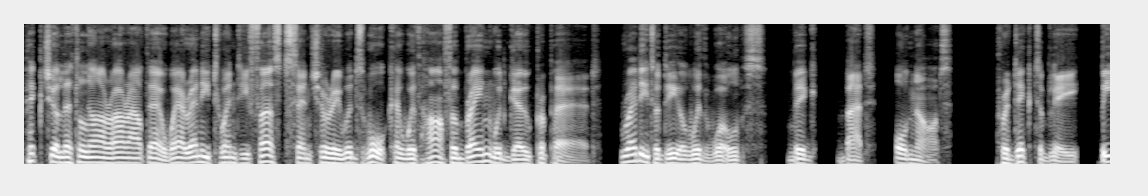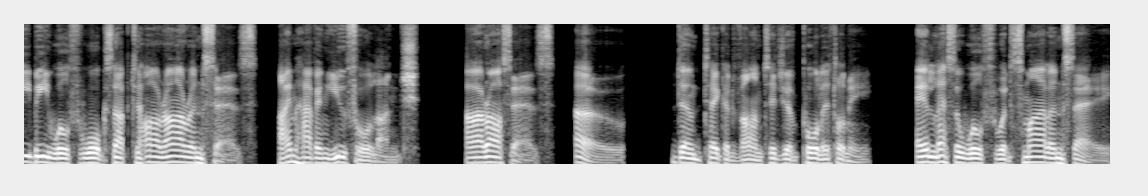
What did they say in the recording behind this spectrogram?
Picture little RR out there where any 21st century woods walker with half a brain would go prepared, ready to deal with wolves, big, bad, or not. Predictably, BB Wolf walks up to RR and says, I'm having you for lunch. RR says, oh. Don't take advantage of poor little me. A lesser wolf would smile and say,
